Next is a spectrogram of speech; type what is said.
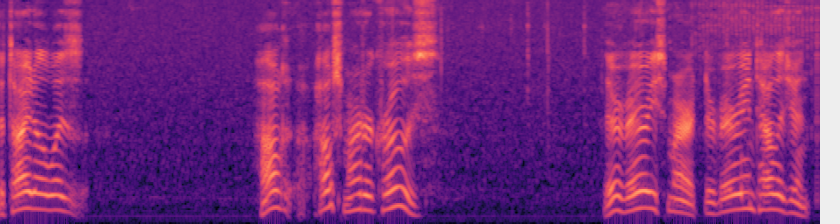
the title was How, How Smart Are Crows? They're very smart. They're very intelligent.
